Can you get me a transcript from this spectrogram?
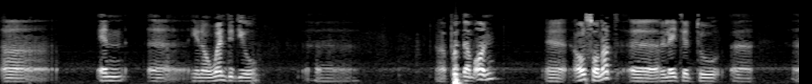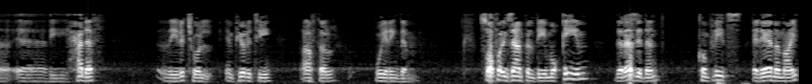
uh, in, uh, you know, when did you uh, uh put them on, uh, also not uh, related to the hadath, the ritual impurity after wearing them. So for example, the muqim, the resident, completes a day and a night,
